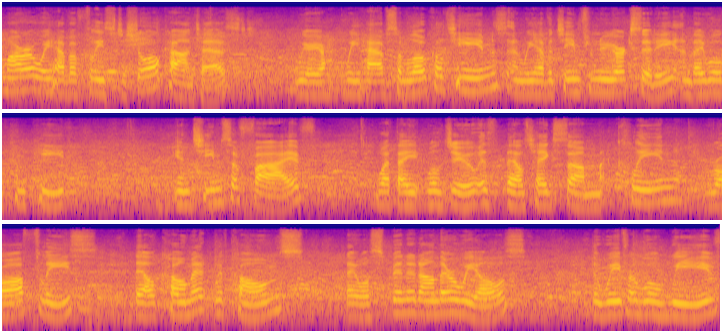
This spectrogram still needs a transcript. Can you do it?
Tomorrow we have a fleece to shawl contest. We we have some local teams, and we have a team from New York City, and they will compete in teams of five. What they will do is they'll take some clean raw fleece, they'll comb it with combs, they will spin it on their wheels. The weaver will weave,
